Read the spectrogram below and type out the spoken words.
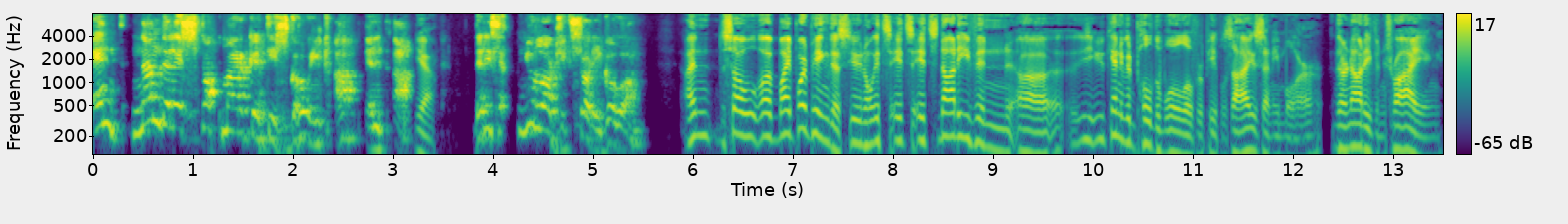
And nonetheless, stock market is going up and up. Yeah. There is a new logic. Sorry, go on. And so uh, my point being this, you know, it's it's it's not even uh, you can't even pull the wool over people's eyes anymore. They're not even trying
